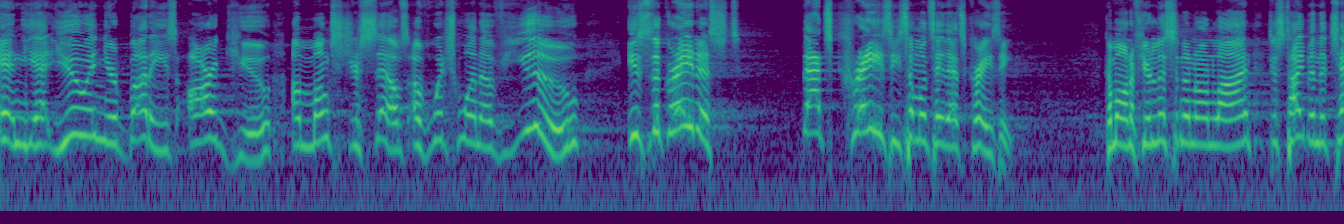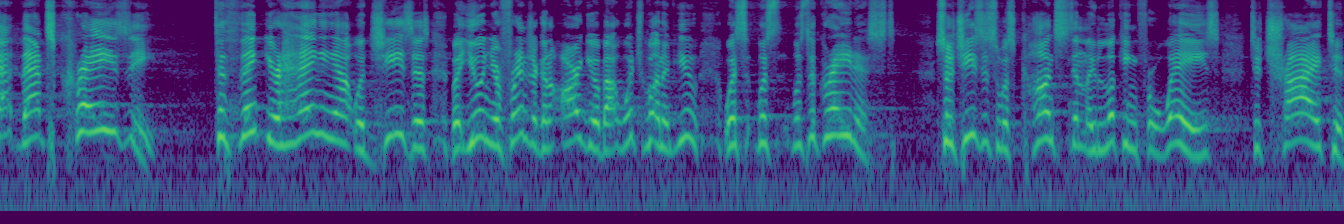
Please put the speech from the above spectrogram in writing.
and yet you and your buddies argue amongst yourselves of which one of you is the greatest. That's crazy. Someone say that's crazy. Come on, if you're listening online, just type in the chat, that's crazy. To think you're hanging out with Jesus, but you and your friends are going to argue about which one of you was, was, was the greatest. So Jesus was constantly looking for ways to try to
